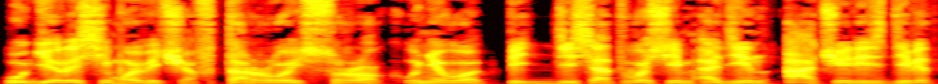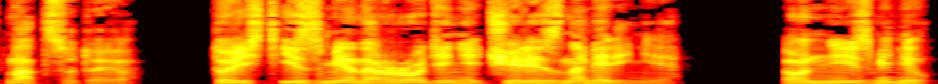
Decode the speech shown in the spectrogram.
У Герасимовича второй срок, у него 58.1А через 19-ю, то есть измена родине через намерение. Он не изменил,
